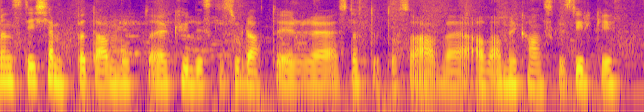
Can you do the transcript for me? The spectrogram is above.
mens de kjempet da mot eh, kurdiske soldater, eh, støttet også av, av amerikanske styrker.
